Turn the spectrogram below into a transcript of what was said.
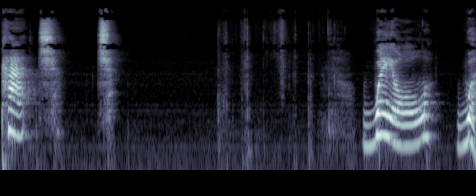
patch, ch, whale, w.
